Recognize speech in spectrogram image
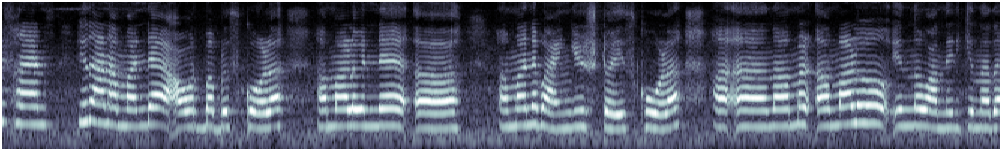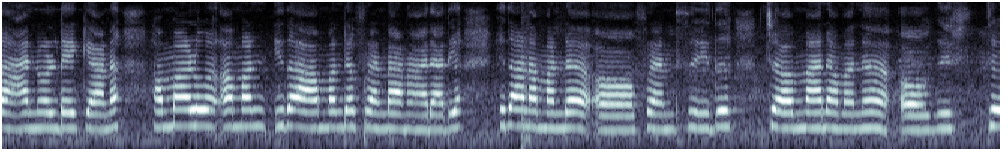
ഹായ് ഫ്രണ്ട്സ്. ഇതാണ് അമ്മന്റെ അവർ ബബിൾ സ്കൂൾ അമ്മാളുവിന്റെ അമ്മാനെ ഭയങ്കര ഇഷ്ടമായി സ്കൂൾ നമ്മൾ അമ്മാളു ഇന്ന് വന്നിരിക്കുന്നത് ആനുവൽ ഡേക്കാണ് അമ്മാളു അമ്മൻ ഇത് അമ്മന്റെ ഫ്രണ്ടാണ് ആരാധ്യ. ഇതാണ് അമ്മന്റെ ഫ്രണ്ട്സ് ഇത് ചമ്മാൻ അമ്മന് ഗിഫ്റ്റ്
